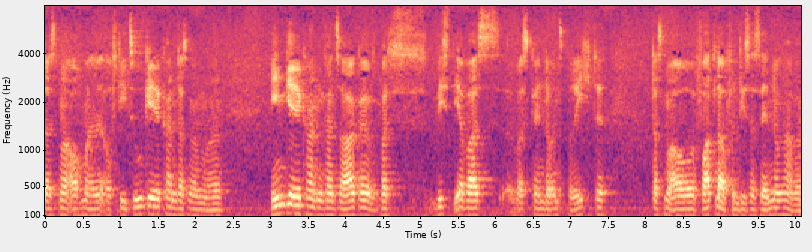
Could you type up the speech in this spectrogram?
dass man auch mal auf die zugehen kann, dass man mal hingehen kann und kann sagen, was wisst ihr was, was könnt ihr uns berichten, dass wir auch Fortlauf von dieser Sendung haben.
